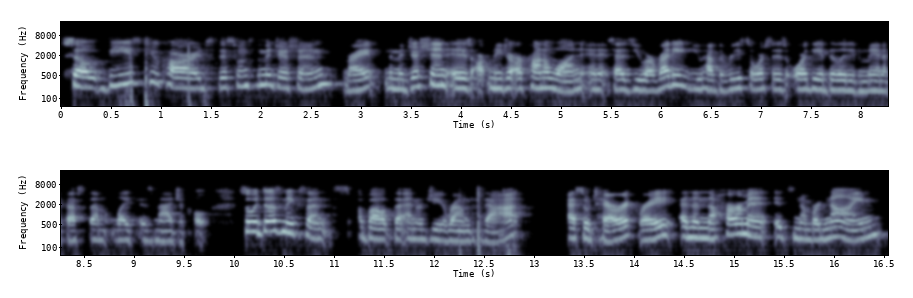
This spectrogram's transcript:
So these two cards, this one's the Magician, right? The Magician is Major Arcana 1, and it says you are ready, you have the resources or the ability to manifest them. Life is magical. So it does make sense about the energy around that esoteric, right? And then the hermit, it's number nine.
